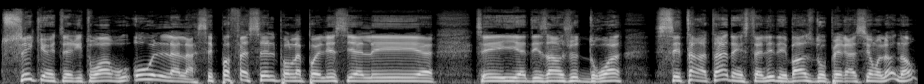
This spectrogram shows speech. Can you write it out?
tu sais qu'il y a un territoire où oh là là, c'est pas facile pour la police y aller. Euh, tu sais, il y a des enjeux de droit. C'est tentant d'installer des bases d'opération là, non?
